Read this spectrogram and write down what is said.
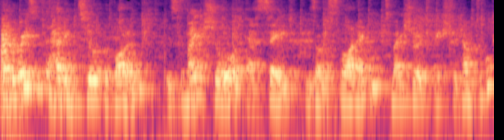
Now the reason for having two at the bottom is to make sure our seat is on a slight angle to make sure it's extra comfortable.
